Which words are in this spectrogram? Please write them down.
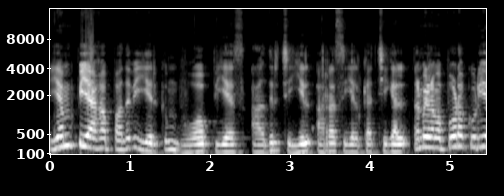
எம்பியாக பதவி ஏற்கும் ஓபிஎஸ் அதிர்ச்சியில் அரசியல் கட்சிகள். நம்ம நம்ம போடக்கூடிய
